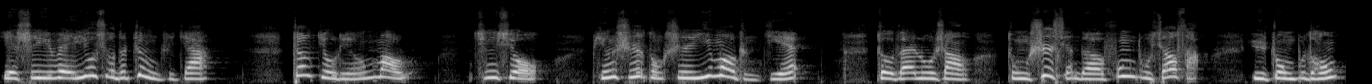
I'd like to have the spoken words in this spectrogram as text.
也是一位优秀的政治家。张九龄貌清秀，平时总是衣帽整洁。走在路上，总是显得风度潇洒、与众不同，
